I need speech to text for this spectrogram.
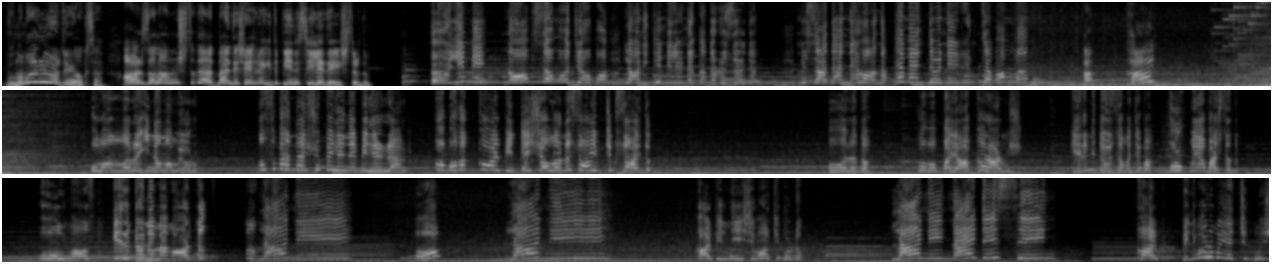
Bunu mu arıyordun yoksa? Arızalanmıştı da ben de şehre gidip yenisiyle değiştirdim. Öyle mi? Ne yapsam acaba? Lani kim bilir ne kadar üzüldü. Müsaadenle Hana. Hemen dönerim tamam mı? Kalp! Olanlara inanamıyorum. Nasıl benden şüphelenebilirler? Kabahat kalbin eşyalarına sahip çıksaydı. Bu arada hava bayağı kararmış. Geri mi dönsem acaba? Korkmaya başladım. Olmaz. Geri dönemem artık. Lani. Ha? Lani. Kalbin ne işi var ki burada? Lani neredesin? Kalp beni mi aramaya çıkmış?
